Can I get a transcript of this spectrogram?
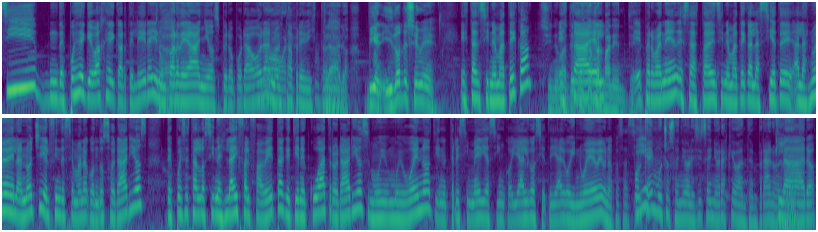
Sí, después de que baje de cartelera y en un par de años, pero por ahora No está previsto. ¿no? Claro. Bien, ¿y dónde se ve? Está en Cinemateca. Cinemateca está permanente. eh, permanente, o sea, está en Cinemateca a las 7, a las 9 de la noche y el fin de semana con dos horarios. Después están los cines Life Alfabeta, que tiene cuatro horarios, muy, muy bueno. Tiene tres y media, cinco y algo, siete y algo y nueve, una cosa así. Porque hay muchos señores y señoras que van temprano. Claro.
